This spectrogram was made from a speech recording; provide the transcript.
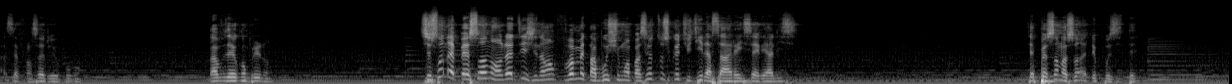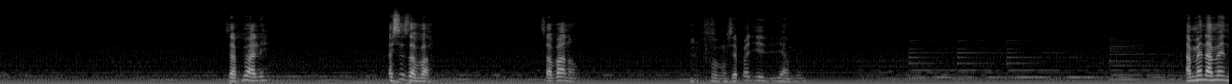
Ah, c'est français de Yopougon. Là, vous avez compris, non? Ce sont des personnes, on leur dit généralement, faut mettre ta bouche sur moi parce que tout ce que tu dis là, ça ré- se réalise. Ces personnes sont dépositées. Ça peut aller Est-ce que ça va? Ça va, non? Je ne sais pas dire, Amen. Amen, Amen.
